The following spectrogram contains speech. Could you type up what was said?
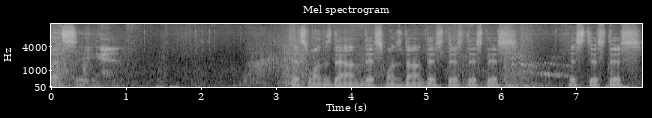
let's see. This one's done, this one's done, this, this, this, this, this, this, this.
